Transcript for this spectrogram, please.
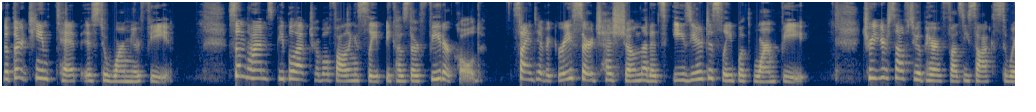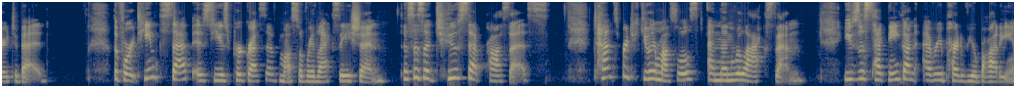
The 13th tip is to warm your feet. Sometimes people have trouble falling asleep because their feet are cold. Scientific research has shown that it's easier to sleep with warm feet. Treat yourself to a pair of fuzzy socks to wear to bed. The 14th step is to use progressive muscle relaxation. This is a two-step process. Tense particular muscles and then relax them. Use this technique on every part of your body.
